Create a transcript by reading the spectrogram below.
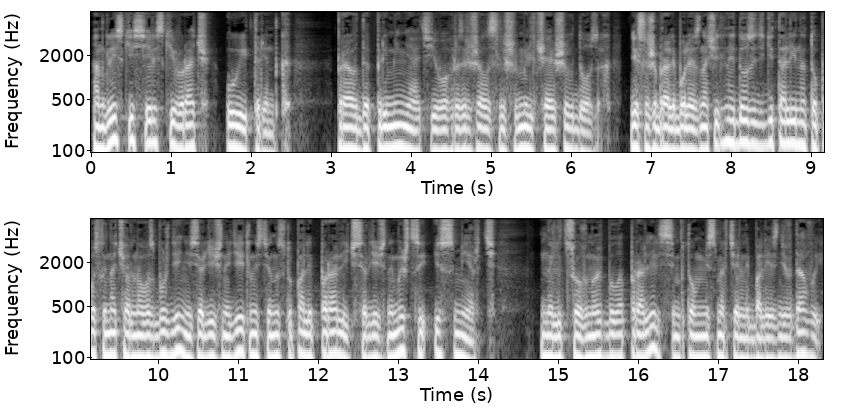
английский сельский врач Уитеринг. Правда, применять его разрешалось лишь в мельчайших дозах. Если же брали более значительные дозы дигиталина, то после начального возбуждения сердечной деятельности наступали паралич сердечной мышцы и смерть. На лицо вновь была параллель с симптомами смертельной болезни вдовы.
